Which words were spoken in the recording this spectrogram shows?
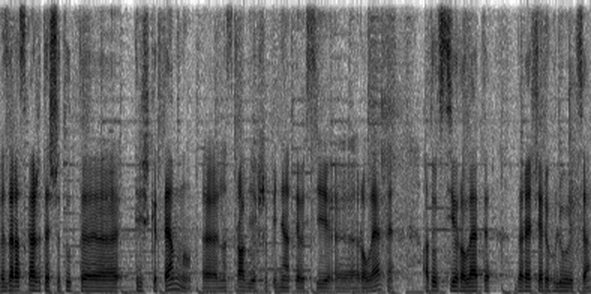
Ви зараз скажете, що тут е, трішки темно. Е, насправді, якщо підняти ось е, ролети, а тут всі ролети, до речі, регулюються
